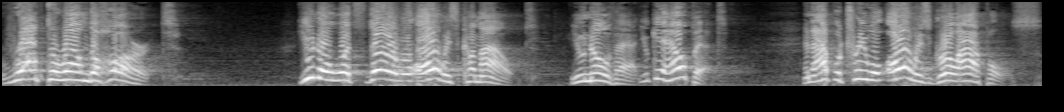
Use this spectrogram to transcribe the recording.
Wrapped around the heart. You know what's there will always come out. You know that. You can't help it. An apple tree will always grow apples.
